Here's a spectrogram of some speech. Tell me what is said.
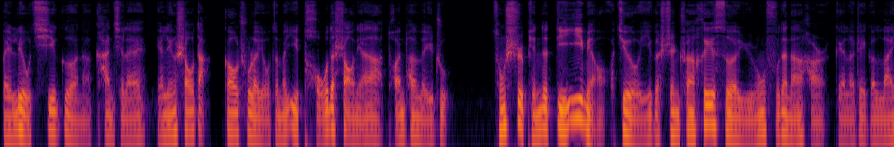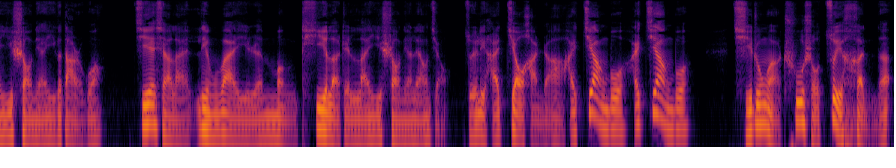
被六七个呢看起来年龄稍大、高出了有这么一头的少年啊团团围住。从视频的第一秒，就有一个身穿黑色羽绒服的男孩给了这个蓝衣少年一个大耳光。接下来，另外一人猛踢了这蓝衣少年两脚，嘴里还叫喊着啊，还犟不，还犟不。其中啊，出手最狠的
